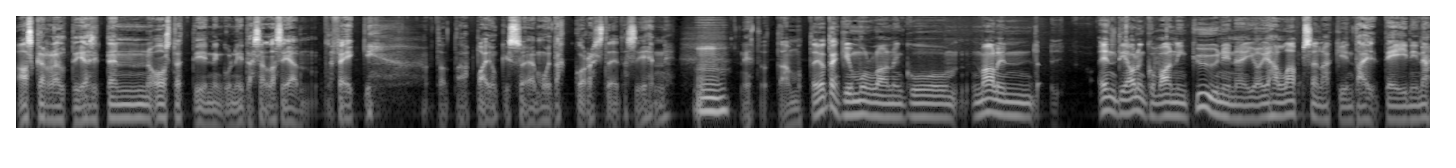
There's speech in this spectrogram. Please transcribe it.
askarreltiin ja sitten ostettiin niin kuin niitä sellaisia feikki tota, pajunkissoja ja muita koristeita siihen. Niin, mm. niin, tota, mutta jotenkin mulla on niin kuin, mä olin, en tiedä olinko vaan niin kyyninen jo ihan lapsenakin tai teininä,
